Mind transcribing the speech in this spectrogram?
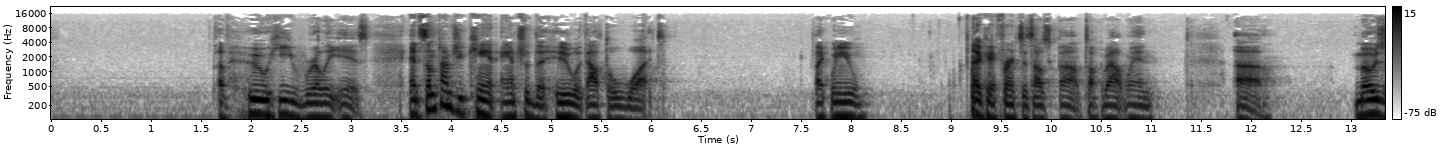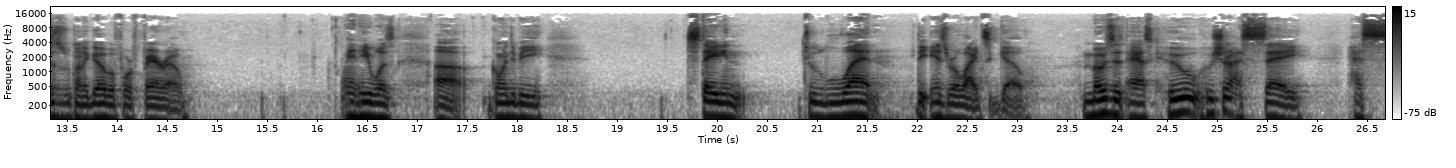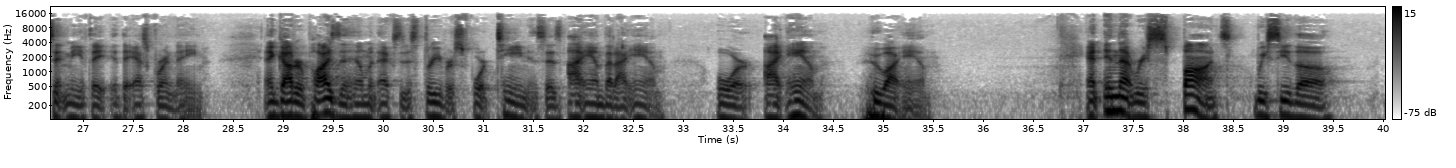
of who he really is. And sometimes you can't answer the who without the what. Like when you, okay, for instance, I was uh, talk about when uh, Moses was going to go before Pharaoh, and he was uh, going to be stating to let the Israelites go. Moses asked, "Who who should I say has sent me?" If they if they ask for a name, and God replies to him in Exodus 3, verse 14, and says, I am that I am, or I am who I am. And in that response, we see the,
